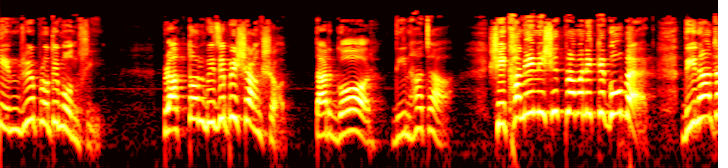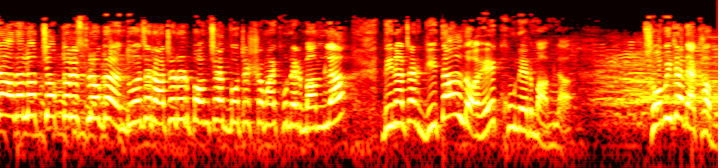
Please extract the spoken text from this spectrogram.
কেন্দ্রীয় প্রতিমন্ত্রী, প্রাক্তন বিজেপি সাংসদ, তার গড় দিনহাটা। সেখানেই নিশীথ প্রামাণিককে গো ব্যাক দিনহাটা আদালত চত্বরের স্লোগান দু হাজার আঠারোর পঞ্চায়েত ভোটের সময় খুনের মামলা, দিনহাটার গীতাল দহে খুনের মামলা। ছবিটা দেখাবো,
